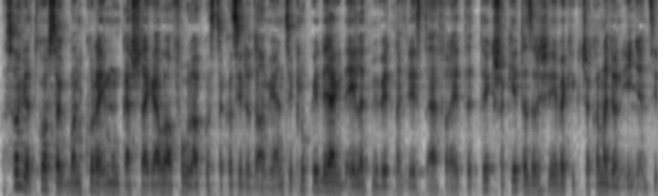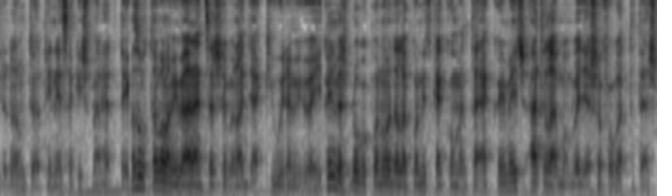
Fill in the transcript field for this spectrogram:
A szovjet korszakban korai munkásságával foglalkoztak az irodalmi enciklopédiák, de életművét nagy elfelejtették, és a 2000-es évekig csak a nagyon ingyenc irodalom történészek ismerhették. Azóta valamivel rendszeresebben adják ki újra műveit. Könyves blogokon, oldalakon ritkán kommentálják könyveit, és általában vegyes a fogadtatás.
